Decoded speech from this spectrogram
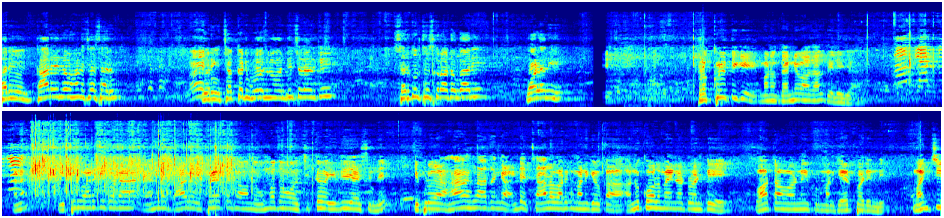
మరి కార్యనిర్వహణ చేశారు. మరి చక్కటి భోజనం అందించడానికి సరుకులు తీసుకురావడం కానీ వాళ్ళని ప్రకృతికి మనం ధన్యవాదాలు తెలియజేయాలి. ఇప్పుడు వరకు కూడా ఎండ బాగా విపరీతంగా ఉంది. ఉమ్మదం చిక్క ఇది చేసింది. ఇప్పుడు ఆహ్లాదంగా అంటే చాలా వరకు మనకి ఒక అనుకూలమైనటువంటి వాతావరణం ఇప్పుడు మనకి ఏర్పడింది. మంచి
